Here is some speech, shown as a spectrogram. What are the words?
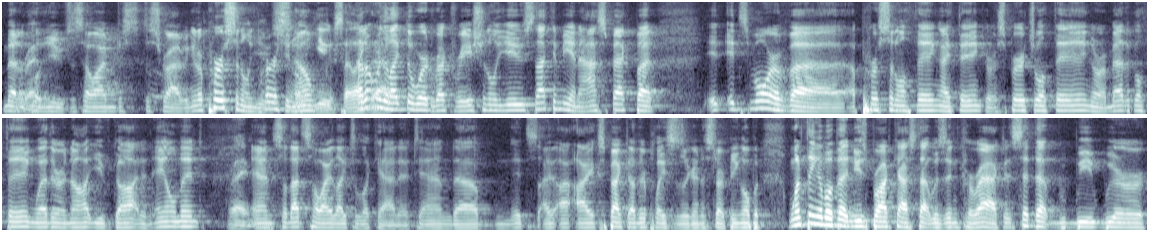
Medical Right. use is how I'm just describing it, or personal use. Personal you know? use, I like don't really like the word recreational use. That can be an aspect, but it, it's more of a, a personal thing, I think, or a spiritual thing, or a medical thing, whether or not you've got an ailment. Right. And so that's how I like to look at it. And uh, it's I, I I expect other places are going to start being open. One thing about that news broadcast that was incorrect. It said that we we're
